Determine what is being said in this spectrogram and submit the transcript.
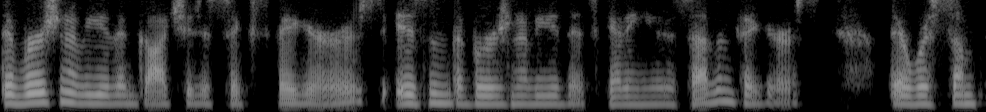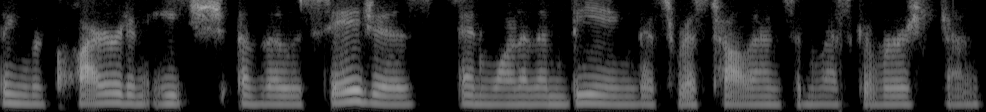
the version of you that got you to six figures isn't the version of you that's getting you to seven figures. There was something required in each of those stages, and one of them being this risk tolerance and risk aversion.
